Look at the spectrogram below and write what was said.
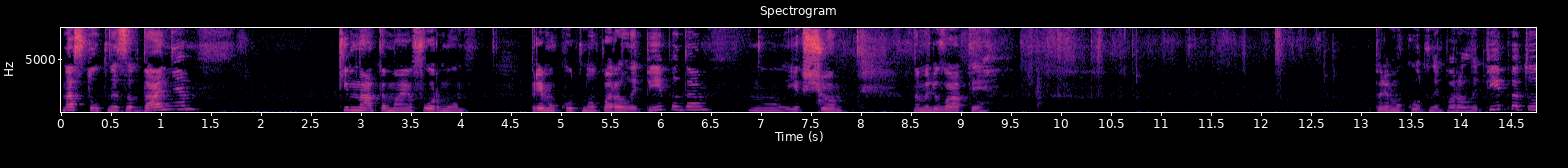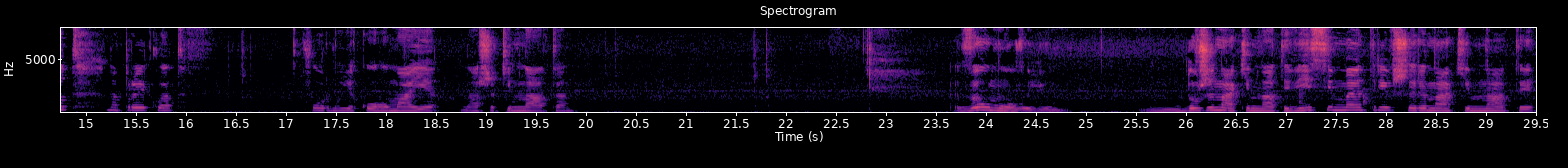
Наступне завдання. Кімната має форму прямокутного паралепіпеда. Ну, якщо намалювати прямокутний паралепіпед, от, наприклад, форму якого має наша кімната. За умовою, довжина кімнати 8 метрів, ширина кімнати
